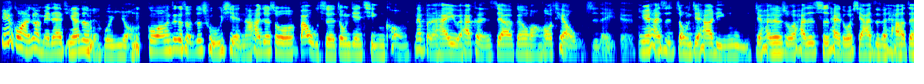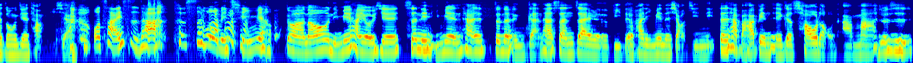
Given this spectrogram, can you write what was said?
因为国王根本没在听，他真的很昏庸。国王这个时候就出现，然后他就说把舞池的中间清空。那本来还以为他可能是要跟皇后跳舞之类的，因为他是中间他要领舞，就他就说他是吃太多虾子了，他要在中间躺一下。我踩死他，真是莫名其妙。对啊，然后里面还有一些森林里面，他真的很赶，他山寨了彼得潘里面的小精灵，但是他把他变成一个超老的阿妈，就是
